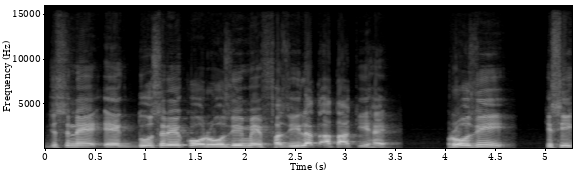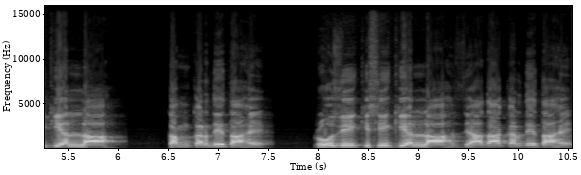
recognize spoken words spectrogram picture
جس نے ایک دوسرے کو روزی میں فضیلت عطا کی ہے۔ روزی کسی کی اللہ کم کر دیتا ہے، روزی کسی کی اللہ زیادہ کر دیتا ہے۔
